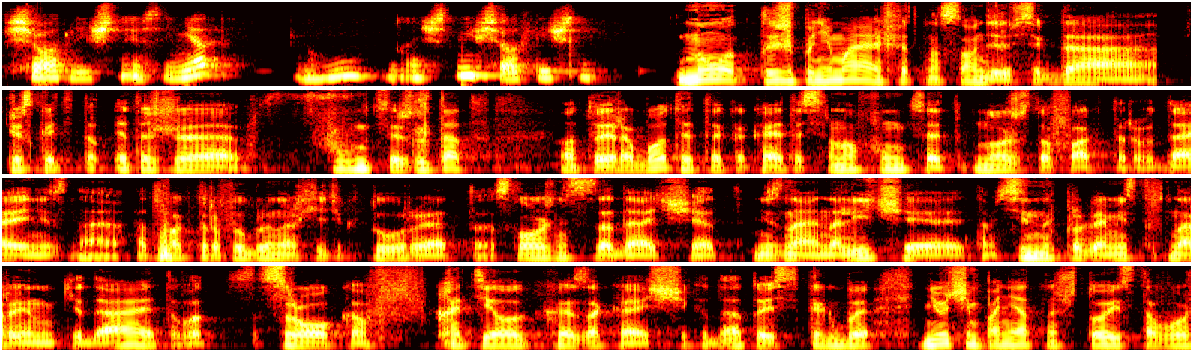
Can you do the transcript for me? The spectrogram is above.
все отлично. Если нет, ну, значит, не все отлично. Ну, ты же понимаешь, это на самом деле всегда, как сказать, это, это же функция, результат от твоей работы это какая-то все равно функция, это множество факторов, да, я не знаю, от факторов выбранной архитектуры, от сложности задачи, от, не знаю, наличия там сильных программистов на рынке, да, это вот сроков, хотелок заказчика, да, то есть как бы не очень понятно, что из того,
